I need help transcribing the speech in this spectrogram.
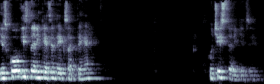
इसको इस तरीके से देख सकते हैं। कुछ इस तरीके से।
